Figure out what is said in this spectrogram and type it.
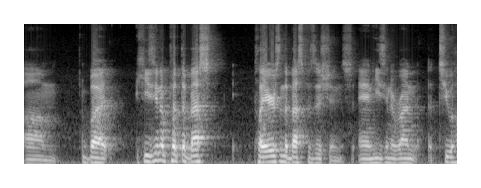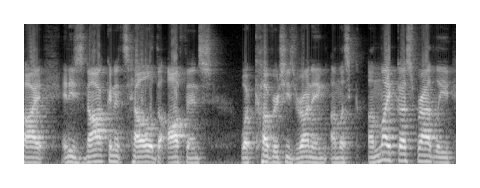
Um, but he's going to put the best players in the best positions and he's going to run too high and he's not going to tell the offense what coverage he's running unless unlike Gus Bradley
